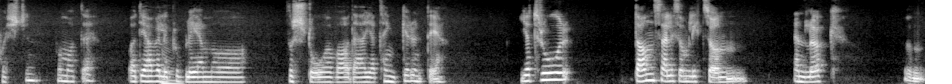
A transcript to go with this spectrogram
question på något sätt. Och att jag har väldigt Mm. problem att förstå vad det är jag tänker runt det. Jag tror dans är liksom lite som en lök. Mm.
